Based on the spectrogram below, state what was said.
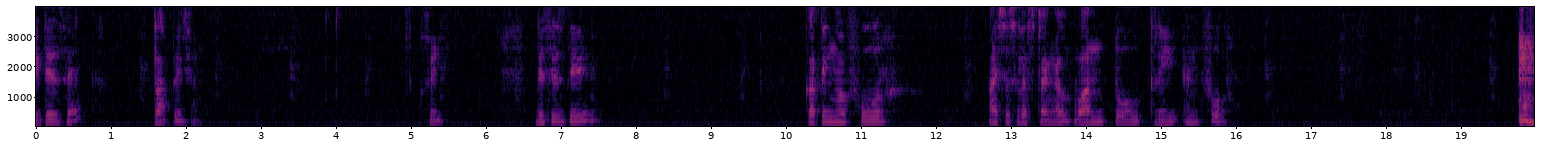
it is a trapezium. See, this is the cutting of four isosceles triangle 1, 2, 3 and 4.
